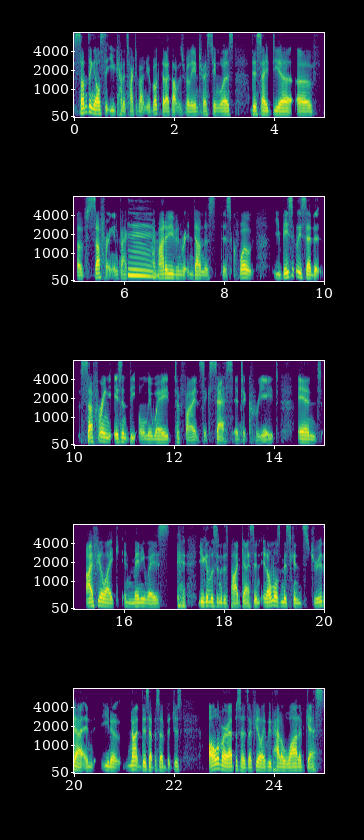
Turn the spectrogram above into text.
Something else that you kind of talked about in your book that I thought was really interesting was this idea of of suffering. In fact, Mm. I might have even written down this this quote. You basically said that suffering isn't the only way to find success and to create. And I feel like in many ways you can listen to this podcast and, and almost misconstrue that. And, you know, not this episode, but just all of our episodes, I feel like we've had a lot of guests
